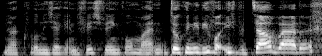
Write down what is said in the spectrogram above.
nou, ik wil niet zeggen in de viswinkel, maar toch in ieder geval iets betaalbaarder.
